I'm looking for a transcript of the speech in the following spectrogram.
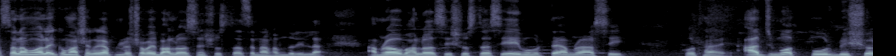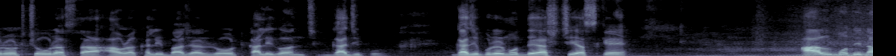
আসসালামু আলাইকুম, আশা করি আপনারা সবাই ভালো আছেন, সুস্থ আছেন, আলহামদুলিল্লাহ। আমরাও ভালো আছি, সুস্থ আছি। এই মুহূর্তে আমরা আছি কোথায়? আজমতপুর বিশ্ব রোড চৌরাস্তা, আওড়াখালী বাজার রোড, কালীগঞ্জ, গাজীপুর। গাজীপুরের মধ্যে আসছি আজকে। আল মদিনা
